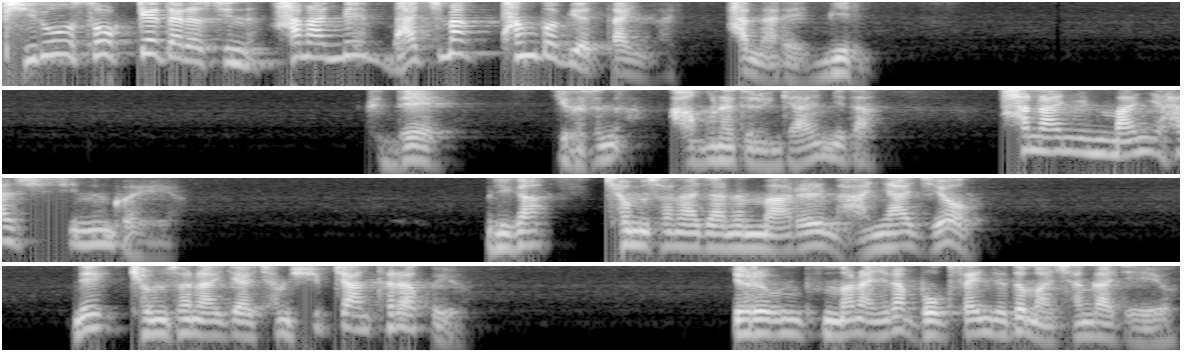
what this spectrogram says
비로소 깨달을 수 있는 하나님의 마지막 방법이었다 이 말. 하나의 밀. 근데 이것은 아무나 되는 게 아닙니다. 하나님만이 할 수 있는 거예요. 우리가 겸손하자는 말을 많이 하죠. 근데 겸손하기가 참 쉽지 않더라고요. 여러분뿐만 아니라 목사인들도 마찬가지예요.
